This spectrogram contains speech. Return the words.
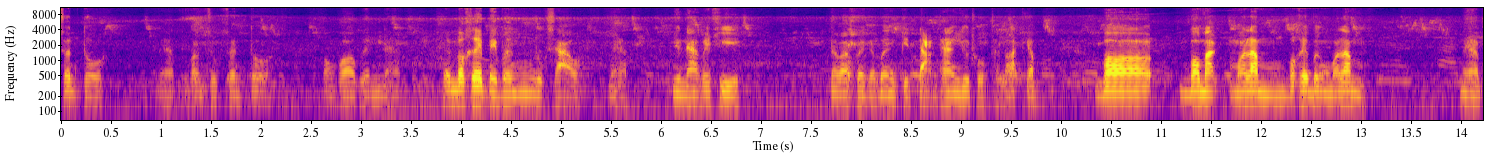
ส่วนตัวนะครับความสุขส่วนตัวของพ่อเพิ่นนะครับเพิ่นบ่เคยไปเบิ่งลูกสาวนะครับ อยู่หน้าเวที แต่ว่าเพิ่นก็เบิ่งติดตามทาง YouTube ตลอดครับบ่บ่มักหมอลำบ่เคยเบิ่งหมอลำนะครับ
